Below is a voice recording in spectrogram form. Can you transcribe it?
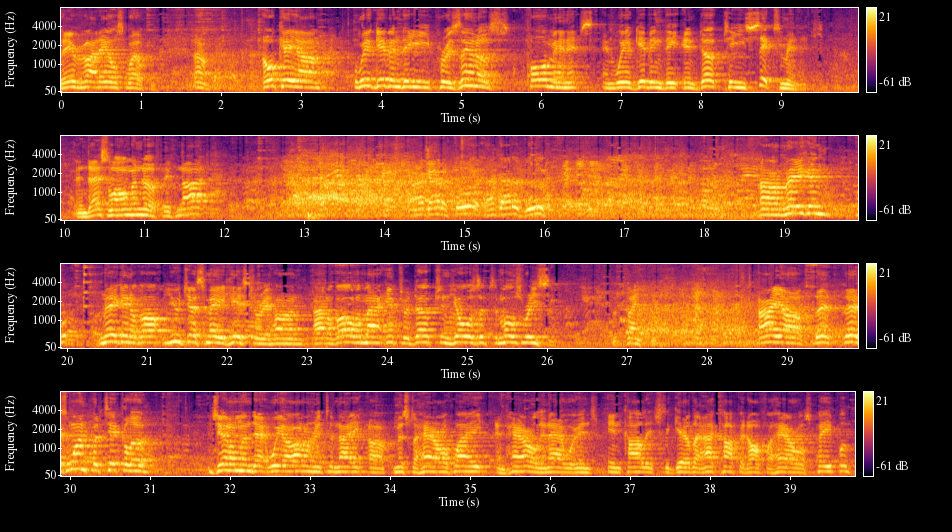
everybody else, welcome. Uh, okay, um, we're giving the presenters four minutes and we're giving the inductees six minutes. And that's long enough. If not, I, I gotta do it. I gotta do it. Uh, Megan, Megan, of all, you just made history, hon. Out of all of my introductions, yours is the most recent. Thank you. I, uh, there, there's one particular gentleman that we are honoring tonight, uh, Mr. Harold White, and Harold and I were in, in college together. I copied off of Harold's paper.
